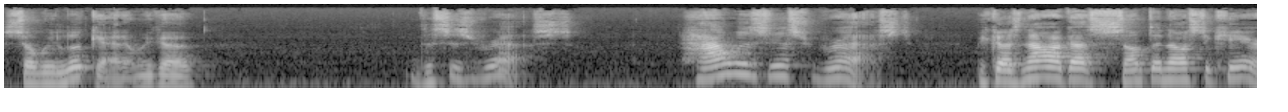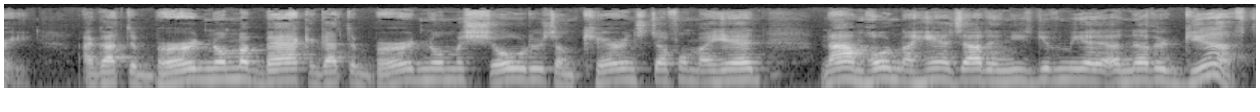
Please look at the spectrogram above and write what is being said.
So we look at it and we go, This is rest. How is this rest? Because now I got something else to carry. I got the burden on my back, I got the burden on my shoulders, I'm carrying stuff on my head. Now I'm holding my hands out and he's giving me a, another gift.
